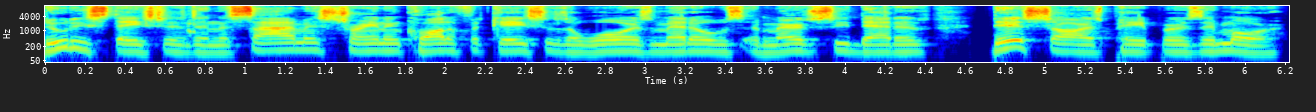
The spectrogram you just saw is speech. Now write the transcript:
duty stations and assignments, training, qualifications, awards, medals, emergency data, discharge papers, and more.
